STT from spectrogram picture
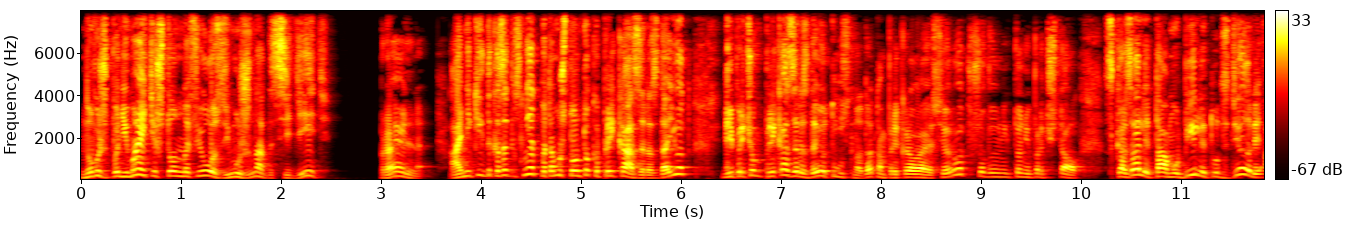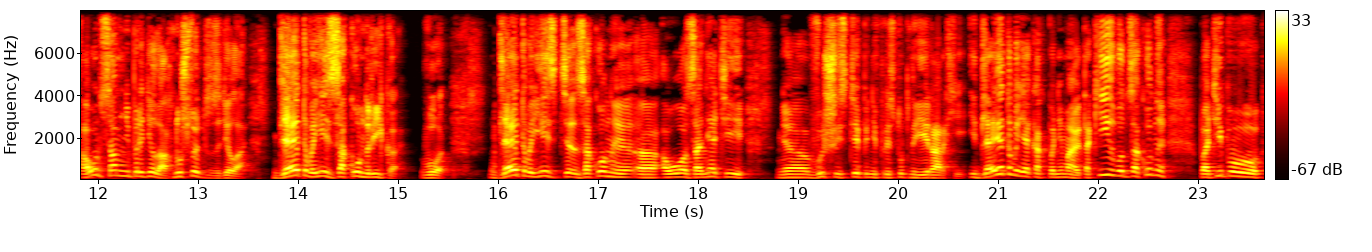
Но вы же понимаете, что он мафиоз, ему же надо сидеть. Правильно? А никаких доказательств нет, потому что он только приказы раздает, и причем приказы раздает устно, да, там прикрывая себе рот, чтобы никто не прочитал. Сказали, там убили, тут сделали, а он сам не при делах. Ну что это за дела? Для этого есть закон Рика. Вот. Для этого есть законы э, о занятии э, высшей степени в преступной иерархии. И для этого, я как понимаю, такие вот законы по типу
